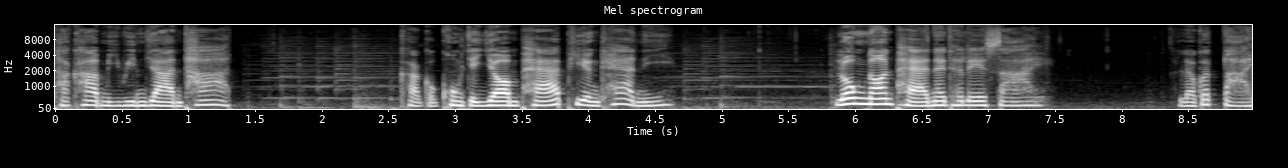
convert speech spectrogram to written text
ถ้าข้ามีวิญญาณทาสข้าก็คงจะยอมแพ้เพียงแค่นี้ ลงนอนแผ่ในทะเลทราย แล้วก็ตาย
